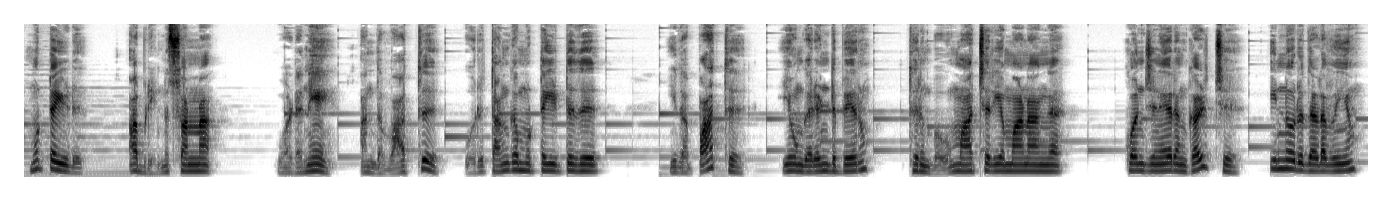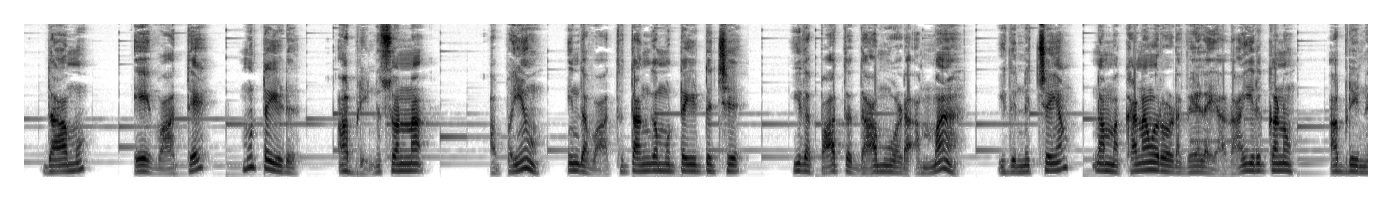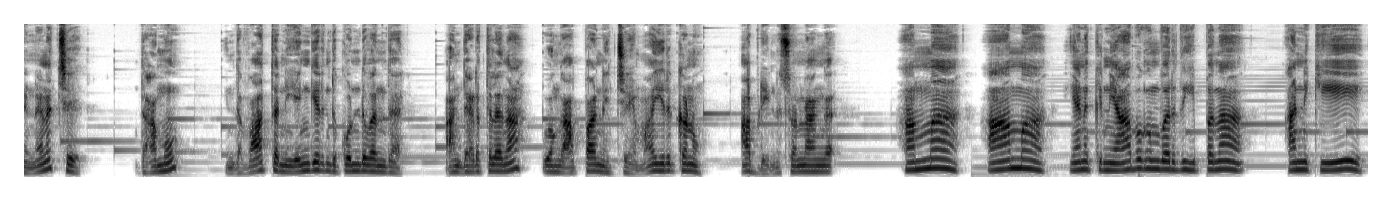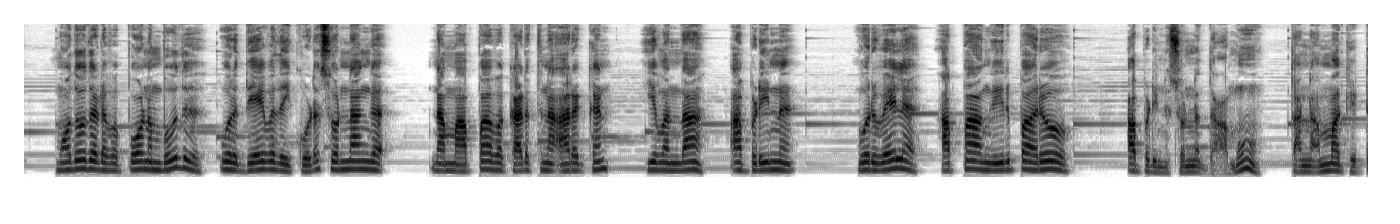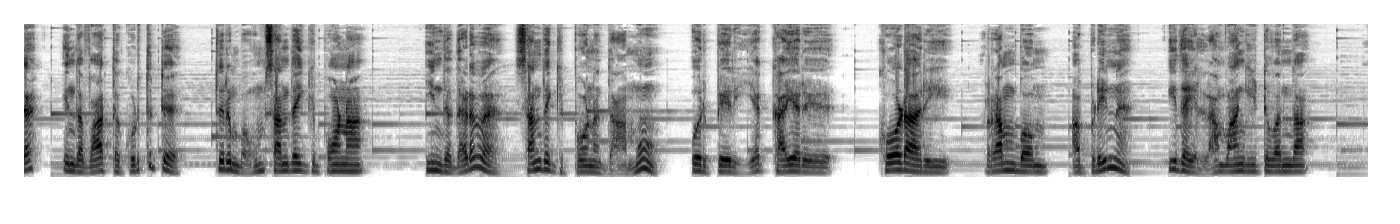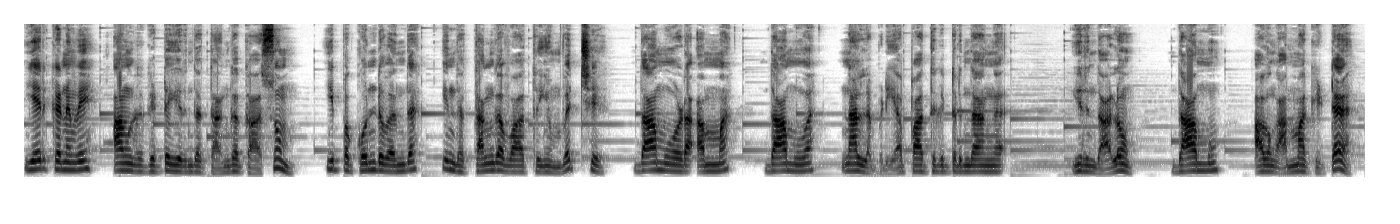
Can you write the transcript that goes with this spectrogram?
முட்டையிடு அப்படின்னு சொன்னான். உடனே அந்த வாத்து ஒரு தங்க முட்டையிட்டுது. இதை பார்த்து இவங்க ரெண்டு பேரும் திரும்பவும் ஆச்சரியமானாங்க. கொஞ்ச நேரம் கழிச்சு இன்னொரு தடவையும் தாமு ஏ வாத்தே முட்டையிடு அப்படின்னு சொன்னான். அப்பையும் இந்த வாத்து தங்க முட்டையிட்டுச்சு. இத பார்த்த தாமுவோட அம்மா இது நிச்சயம் நம்ம கணவரோட வேலையா தான் இருக்கணும் அப்படின்னு நினைச்சு தாமு இந்த வாத்தை நீ எங்கிருந்து கொண்டு வந்த? அந்த இடத்துல தான் உங்க அப்பா நிச்சயமா இருக்கணும் அப்படின்னு சொன்னாங்க. அம்மா ஆமா எனக்கு ஞாபகம் வருது இப்பதான். அன்னைக்கு மொத தடவை போனம்போது ஒரு தேவதை கூட சொன்னாங்க நம்ம அப்பாவை கடத்தின அரக்கன் இவன்தான் அப்படின்னு. ஒருவேளை அப்பா அங்க இருப்பாரோ? அப்படின்னு சொன்ன தாமு தன் அம்மா கிட்ட இந்த வார்த்தை கொடுத்துட்டு திரும்பவும் சந்தைக்கு போனான். இந்த தடவை சந்தைக்கு போன தாமு ஒரு பெரிய கயறு கோடாரி ரம்பம் அப்படின்னு இதையெல்லாம் வாங்கிட்டு வந்தான். ஏற்கனவே அவங்க கிட்ட இருந்த தங்க காசும் இப்ப கொண்டு வந்த இந்த தங்க வாத்தையும் வச்சு தாமுவோட அம்மா தாமுவ நல்லபடியா பார்த்துக்கிட்டு இருந்தாங்க. இருந்தாலும் தாமு அவங்க அம்மா கிட்ட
